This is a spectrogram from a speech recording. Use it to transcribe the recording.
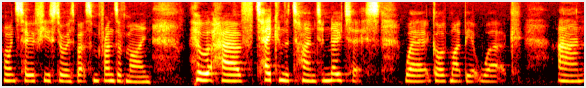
I want to tell you a few stories about some friends of mine who have taken the time to notice where God might be at work and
